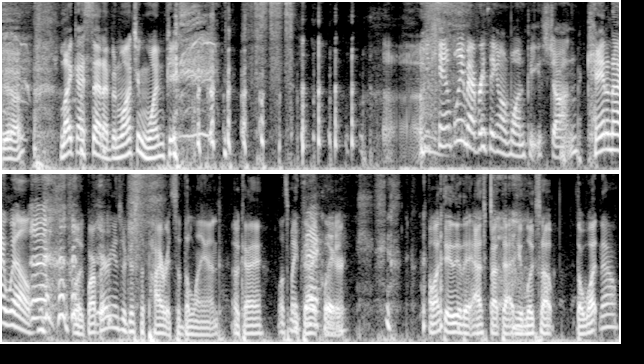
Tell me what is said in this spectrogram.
yeah, like I said, I've been watching One Piece. You can't blame everything on One Piece, John. Can and I will. look, barbarians are just the pirates of the land. Okay, let's make Exactly. that clear. I like the idea they asked about that, and he looks up the what now?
